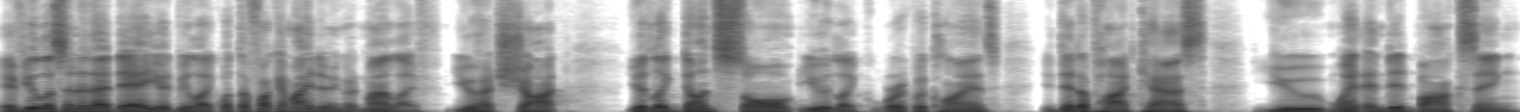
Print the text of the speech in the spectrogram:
if you listen to that day, you'd be like, "What the fuck am I doing with my life?" You had shot, you had like done so, you had like worked with clients, you did a podcast, you went and did boxing,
